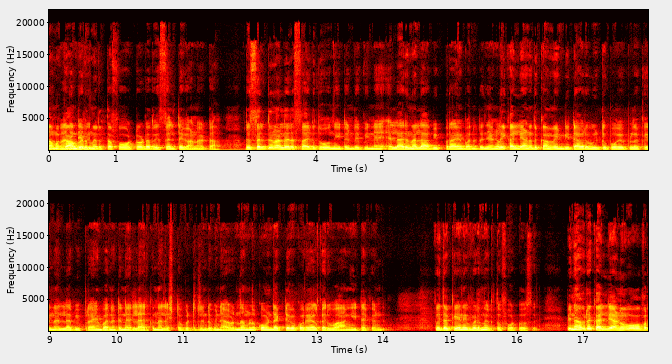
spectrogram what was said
നമുക്ക് അവിടെ നിന്ന് എടുത്ത ഫോട്ടോയുടെ റിസൾട്ട് കാണാം കേട്ടോ റിസൾട്ട് നല്ല രസമായിട്ട് തോന്നിയിട്ടുണ്ട്. പിന്നെ എല്ലാവരും നല്ല അഭിപ്രായം പറഞ്ഞിട്ടുണ്ട്. ഞങ്ങൾ ഈ കല്യാണം എടുക്കാൻ വേണ്ടിയിട്ട് അവരെ വീട്ടിൽ പോയപ്പോഴൊക്കെ നല്ല അഭിപ്രായം പറഞ്ഞിട്ടുണ്ട്. എല്ലാവർക്കും നല്ല ഇഷ്ടപ്പെട്ടിട്ടുണ്ട്. പിന്നെ അവിടെ നമ്മൾ കോൺടാക്റ്റ് ഒക്കെ കുറേ ആൾക്കാർ വാങ്ങിയിട്ടൊക്കെ ഉണ്ട്. അപ്പോൾ ഇതൊക്കെയാണ് ഇവിടെ നിന്ന് എടുത്ത ഫോട്ടോസ് പിന്നെ അവരുടെ കല്യാണം ഓവർ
